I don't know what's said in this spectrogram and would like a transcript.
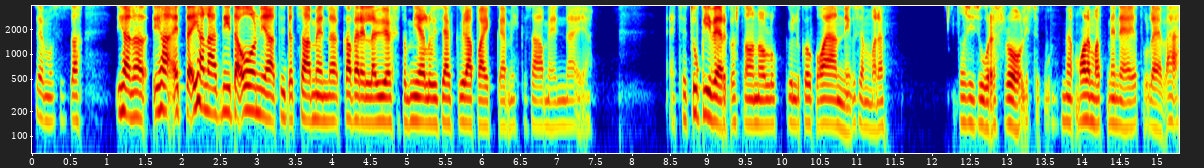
semmoisessa ihana, ihan, että ihanaa, että niitä on ja tytöt saa mennä kaverilla yöksi, että on mieluisia kyläpaikkoja, mihinkä saa mennä. Ja, että se tukiverkosto on ollut kyllä koko ajan niin kuin semmoinen tosi suuressa roolissa, kun me molemmat menee ja tulee vähän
